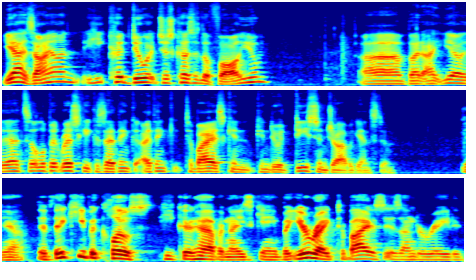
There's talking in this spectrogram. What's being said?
yeah, Zion he could do it just because of the volume. Uh, but I, yeah, that's a little bit risky because I think I think Tobias can can do a decent job against him. Yeah, if they keep it close, he could have a nice game. But you're right, Tobias is underrated.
